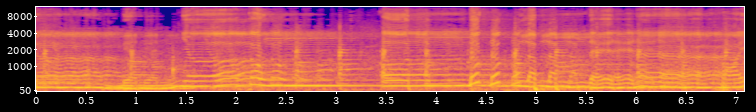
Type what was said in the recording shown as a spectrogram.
ờ, biển nhớ công. Ơn đức đức lập lập đền khói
